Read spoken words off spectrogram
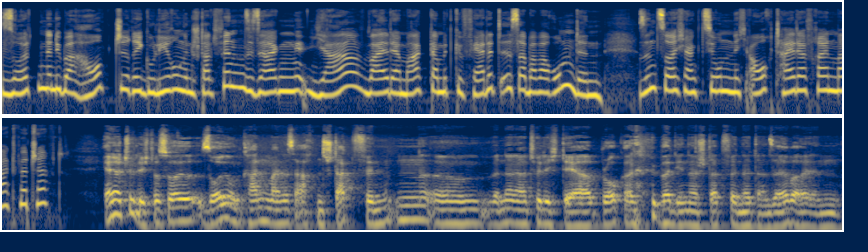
Sollten denn überhaupt Regulierungen stattfinden? Sie sagen ja, weil der Markt damit gefährdet ist, aber warum denn? Sind solche Aktionen nicht auch Teil der freien Marktwirtschaft? Ja, natürlich. Das soll, soll und kann meines Erachtens stattfinden. Äh, wenn dann natürlich der Broker, über den er stattfindet, dann selber in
